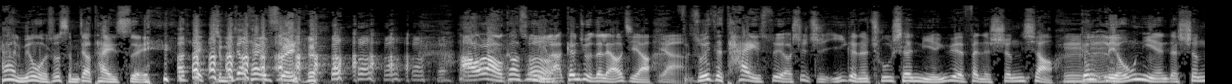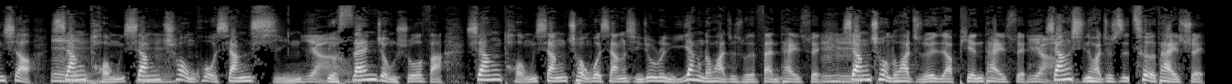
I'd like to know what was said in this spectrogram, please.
还 有里面我说什么叫太岁？啊，对，什么叫太岁？好了，我告诉你啦，根据我的了解啊所谓的太岁哦，是指一个人的出生年月份的生肖嗯跟流年的生肖相同、相冲或相刑，呀。有三种说法：相同、相冲或相刑。就如果你一样的话，就所谓犯太岁；相冲的话，就所谓叫偏太岁相刑的话，就是侧太岁。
